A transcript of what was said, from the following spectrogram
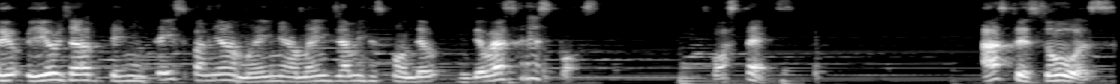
eu, eu já perguntei isso pra minha mãe, minha mãe já me respondeu, me deu essa resposta. É essa. As pessoas,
